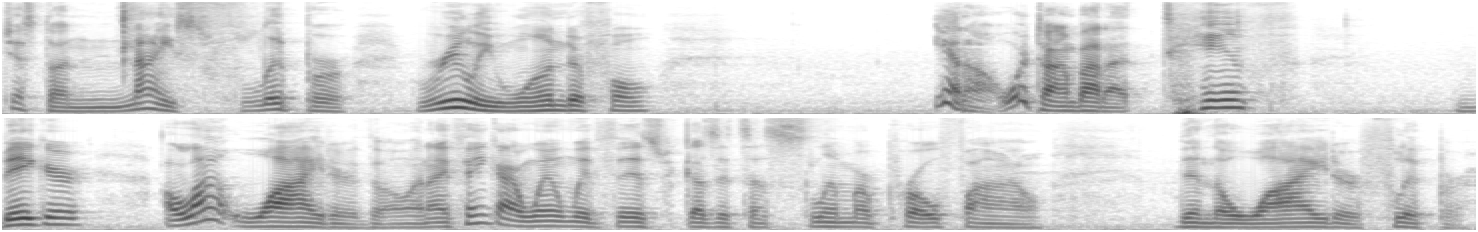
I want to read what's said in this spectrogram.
Just a nice flipper, really wonderful. You know, we're talking about a tenth bigger a lot wider though, and I think I went with this because it's a slimmer profile than the wider flipper.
